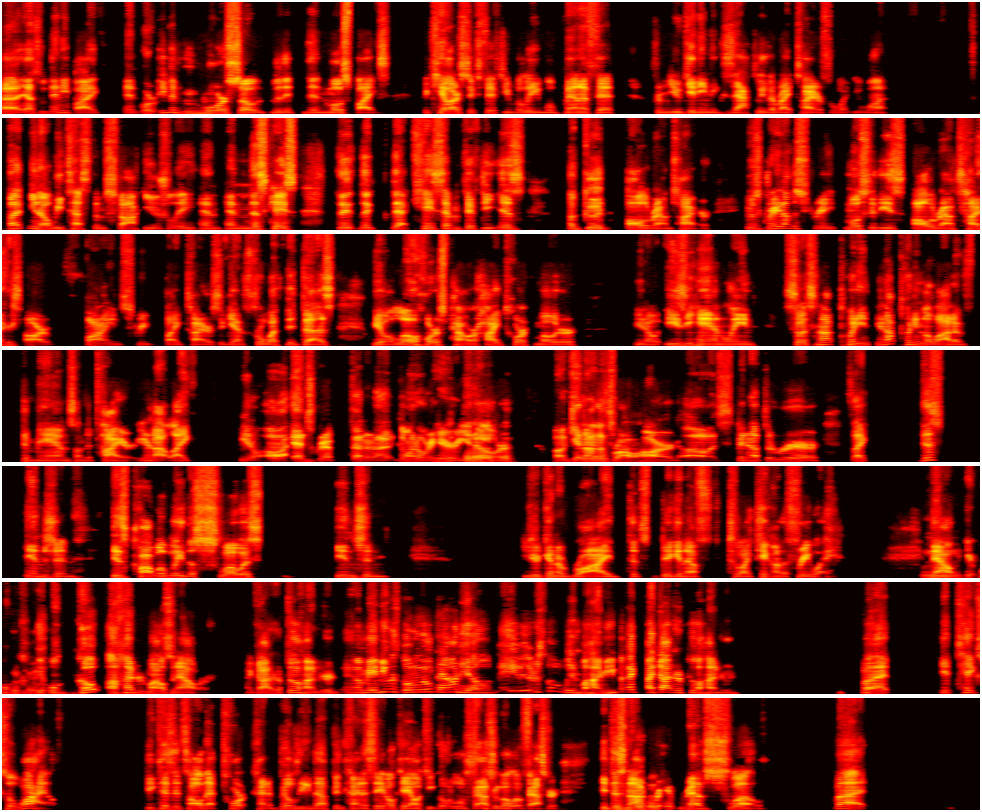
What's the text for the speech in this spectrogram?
uh, as with any bike, and or even more so with it than most bikes, the KLR 650 really will benefit from you getting exactly the right tire for what you want. But you know, we test them stock usually, and, and in this case, the, the that K750 is a good all-around tire. It was great on the street. Most of these all-around tires are fine street bike tires. Again, for what it does, we have a low horsepower, high torque motor, you know, easy handling. So it's not putting you're not putting a lot of demands on the tire. You're not like, you know, oh edge grip, da da da, going over here, you know, or uh, getting yeah. on the throttle hard. Oh, it's spinning up the rear. It's like this engine is probably the slowest engine you're going to ride that's big enough to like take on the freeway. Mm, now it will okay. it will go 100 miles an hour. I got it up to 100. You know, maybe it was going a little downhill. Maybe there's a little wind behind me, but I, I got it up to 100. But it takes a while because it's all that torque kind of building up and kind of saying, okay, I'll keep going a little faster, go a little faster. It does not it revs slow, but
